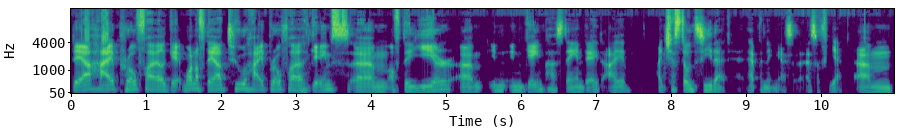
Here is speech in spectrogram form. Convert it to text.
their high profile game, one of their two high profile games um, of the year um, in in Game Pass day and date. I I just don't see that happening as as of yet. Um,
